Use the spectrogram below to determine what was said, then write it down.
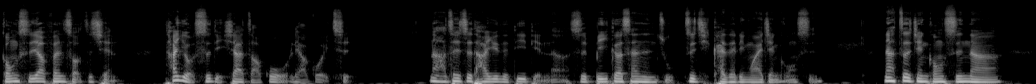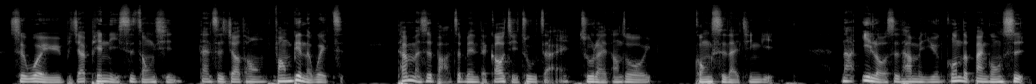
公司要分手之前，他有私底下找过我聊过一次。那这次他约的地点呢是 B 哥三人组自己开的另外一间公司。那这间公司呢是位于比较偏离市中心，但是交通方便的位置。他们是把这边的高级住宅租来当做公司来经营。那一楼是他们员工的办公室，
